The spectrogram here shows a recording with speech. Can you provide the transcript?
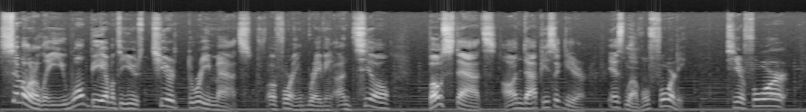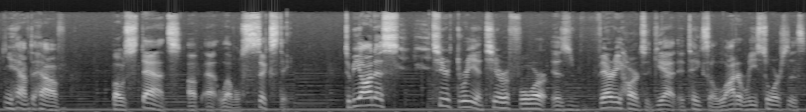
Similarly, you won't be able to use tier 3 mats for engraving until both stats on that piece of gear is level 40. Tier 4, you have to have both stats up at level 60. To be honest, tier 3 and tier 4 is very hard to get. It takes a lot of resources.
